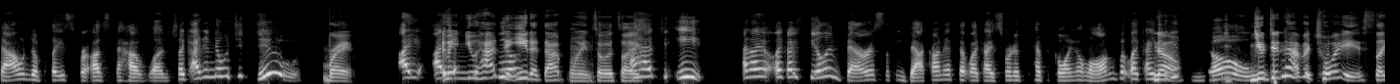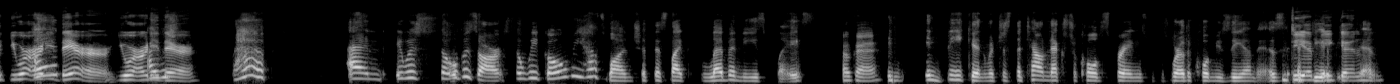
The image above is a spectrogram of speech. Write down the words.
found a place for us to have lunch. Like, I didn't know what to do. Right. I, I, I mean, you had to know, eat at that point, so it's like, I had to eat. And I like I feel embarrassed looking back on it that like I sort of kept going along, but like I No. didn't know you didn't have a choice. Like you were already had- there. You were already I was there. wrapped. And it was so bizarre. So we go we have lunch at this like Lebanese place Okay. in, in Beacon, which is the town next to Cold Springs, which is where the cool museum is. Dia Dia Beacon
